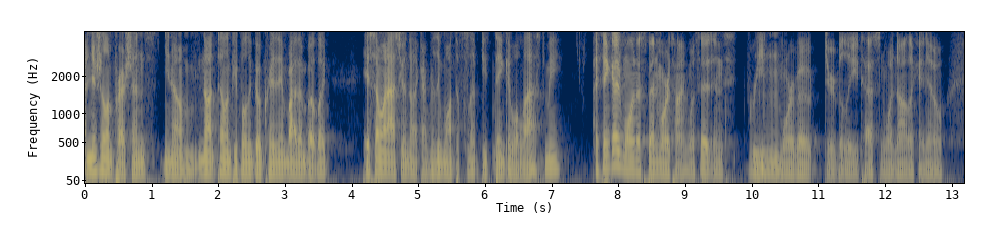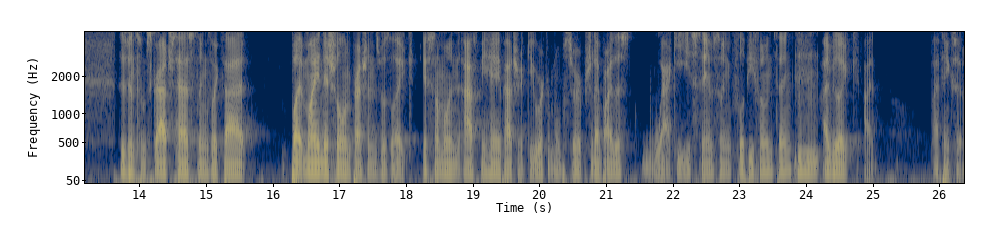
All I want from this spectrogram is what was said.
initial impressions. You know, not telling people to go crazy and buy them, but like if someone asks you and they're like, "I really want the flip," do you think it will last me? I think I'd want to spend more time with it and s- read Mhm. more about durability tests and whatnot. Like I know there's been some scratch tests, things like that. But my initial impressions was like, if someone asked me, "Hey, Patrick, do you work at Mobile Syrup? Should I buy this wacky Samsung flippy phone thing?" Mm-hmm. I'd be like, "I, I think so."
